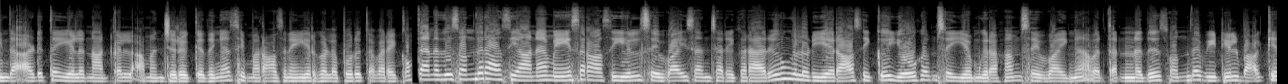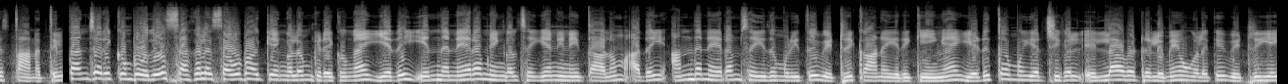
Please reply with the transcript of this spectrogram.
இந்த அடுத்த ஏழு நாட்கள் அமைஞ்சிருக்குதுங்க. சிம்மராசினியர்களை பொறுத்த வரைக்கும் தனது சொந்த ராசியான மேச ராசியில் செவ்வாய் சஞ்சரிக்கிறாரு. உங்களுடைய ராசிக்கு யோகம் செய்யும் கிரகம் செவ்வாய்ங்க. அவர் தனது சொந்த வீட்டில் பாக்கியஸ்தானத்தில் சஞ்சரிக்கும் போது சகல சௌபாக்கியங்களும் கிடைக்குங்க. எதை எந்த நேரம் நீங்கள் செய்ய நினைத்தாலும் அதை அந்த நேரம் செய்து முடித்து வெற்றி காண இருக்கீங்க. எடுத்த முயற்சிகள் எல்லாவற்றிலுமே உங்களுக்கு வெற்றியை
